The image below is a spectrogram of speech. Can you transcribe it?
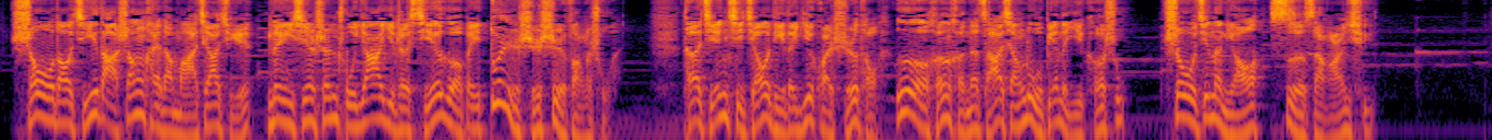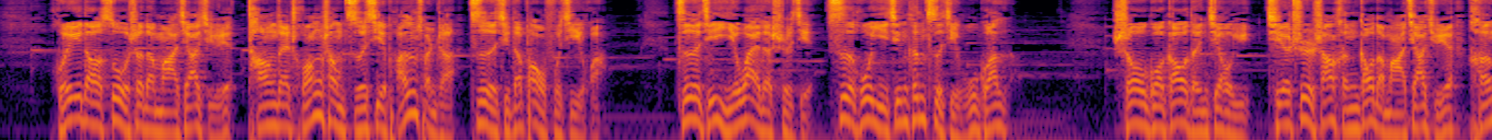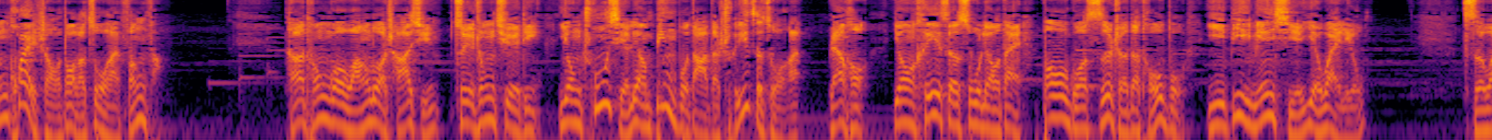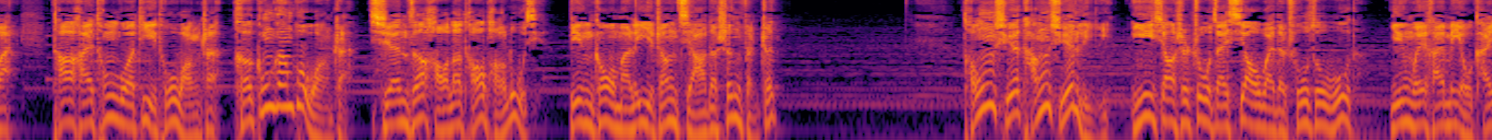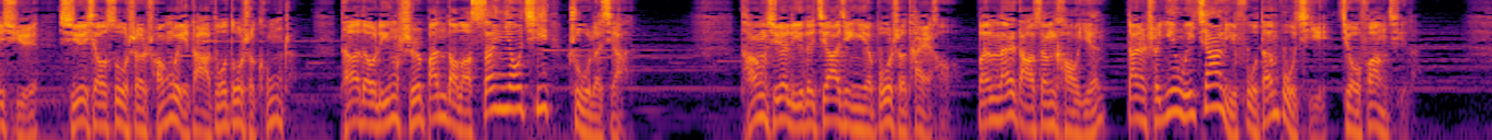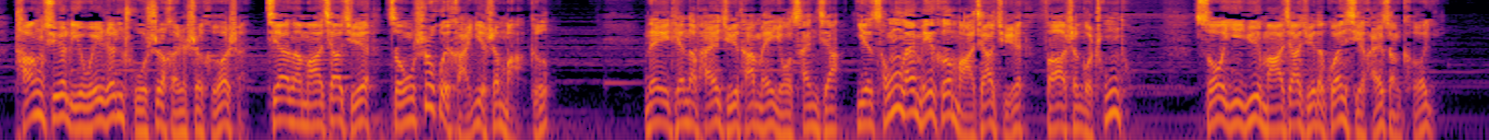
受到极大伤害的马家爵内心深处压抑着邪恶，被顿时释放了出来。他捡起脚底的一块石头，恶狠狠地砸向路边的一棵树。受惊的鸟四散而去。回到宿舍的马家爵躺在床上，仔细盘算着自己的报复计划。自己以外的世界似乎已经跟自己无关了。受过高等教育且智商很高的马家爵很快找到了作案方法。他通过网络查询，最终确定用出血量并不大的锤子作案，然后。用黑色塑料袋包裹死者的头部，以避免血液外流。此外，他还通过地图网站和公安部网站选择好了逃跑路线，并购买了一张假的身份证。同学唐学礼一向是住在校外的出租屋的，因为还没有开学，学校宿舍床位大多都是空着，他都临时搬到了三幺七住了下来。唐学礼的家境也不是太好，本来打算考研，但是因为家里负担不起，就放弃了。唐学礼为人处事很是和善，见了马家爵总是会喊一声“马哥”。那天的牌局他没有参加，也从来没和马家爵发生过冲突，所以与马家爵的关系还算可以。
